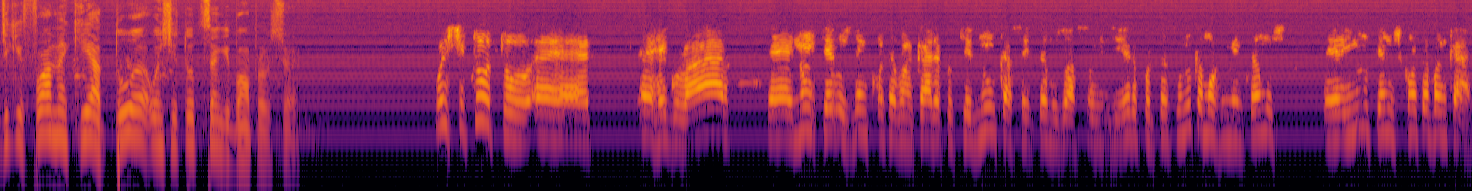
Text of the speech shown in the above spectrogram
de que forma é que atua o Instituto Sangue Bom, professor. O Instituto é, é regular, é, não temos nem conta bancária porque nunca aceitamos doação de dinheiro, portanto nunca movimentamos é, e não temos conta bancária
